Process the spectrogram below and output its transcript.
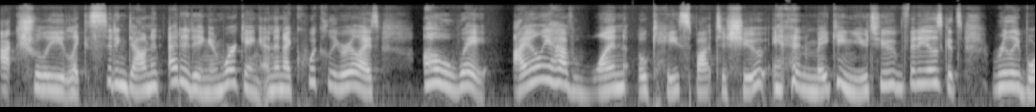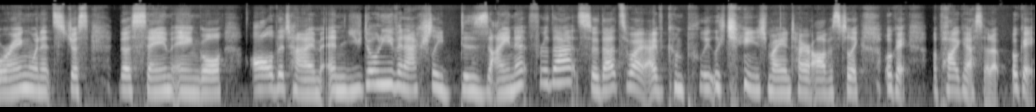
actually like sitting down and editing and working. And then I quickly realized, oh, wait, I only have one okay spot to shoot, and making YouTube videos gets really boring when it's just the same angle all the time, and you don't even actually design it for that. So that's why I've completely changed my entire office to like, okay, a podcast setup, okay,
